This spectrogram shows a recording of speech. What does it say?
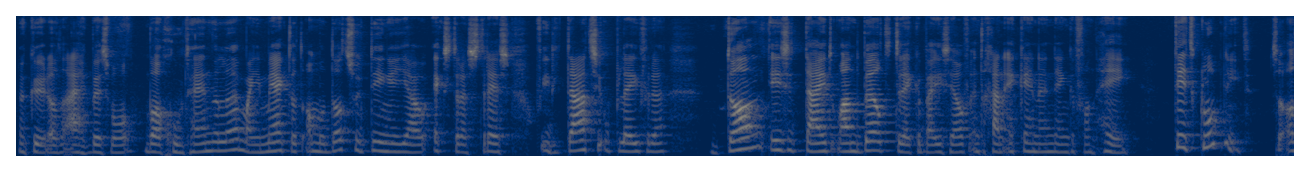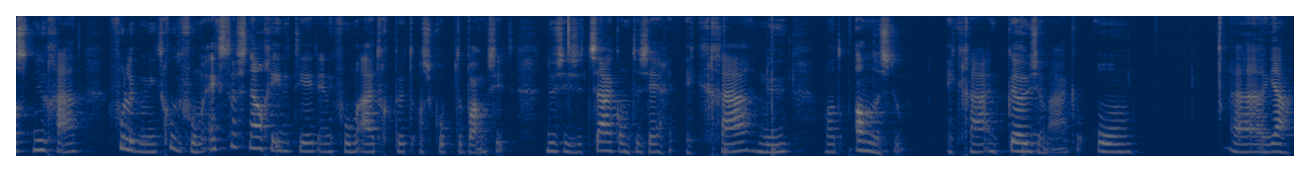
dan kun je dat eigenlijk best wel, wel goed handelen. Maar je merkt dat allemaal dat soort dingen jou extra stress of irritatie opleveren dan is het tijd om aan de bel te trekken bij jezelf en te gaan erkennen en denken van hé, hey, dit klopt niet. Zoals het nu gaat, voel ik me niet goed. Ik voel me extra snel geïrriteerd en ik voel me uitgeput als ik op de bank zit. Dus is het zaak om te zeggen: ik ga nu wat anders doen. Ik ga een keuze maken om, uh, ja,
